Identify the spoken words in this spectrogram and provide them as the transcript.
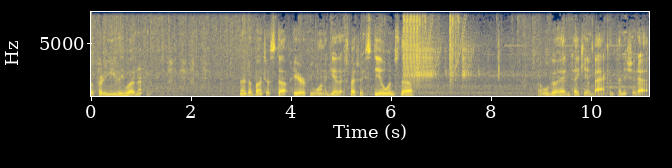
Was pretty easy, wasn't it? There's a bunch of stuff here if you want to get it, especially steel and stuff. But we'll go ahead and take him back and finish it up.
